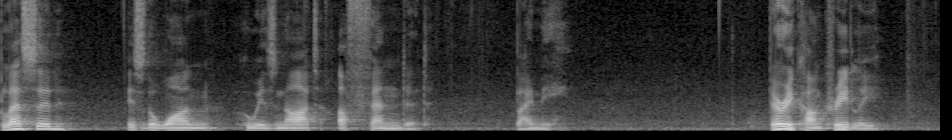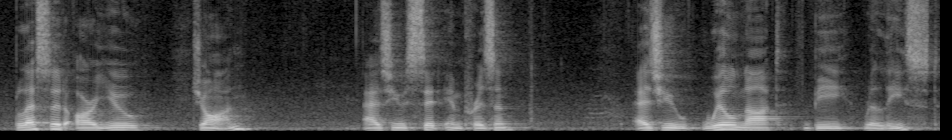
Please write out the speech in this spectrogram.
Blessed is the one who is not offended by me. Very concretely, blessed are you, John, as you sit in prison, as you will not be released,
